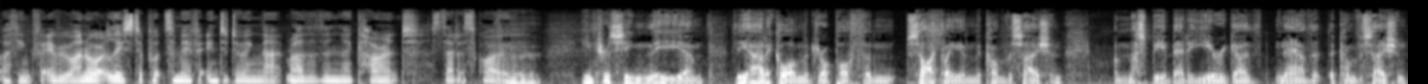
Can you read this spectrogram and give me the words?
I think, for everyone, or at least to put some effort into doing that rather than the current status quo. Interesting. The um, the article on the drop off and cycling and the conversation it must be about a year ago now that the conversation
